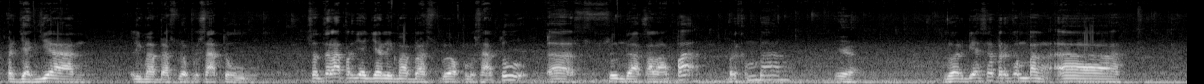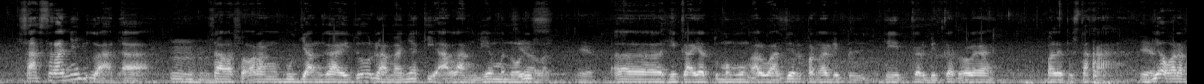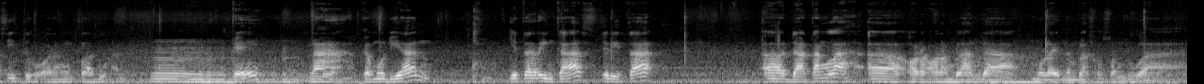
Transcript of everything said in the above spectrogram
perjanjian 1521. Setelah perjanjian 1521, eh, Sunda Kalapa berkembang Iya. luar biasa berkembang. Eh, sastranya juga ada. Mhm. Salah seorang bujangga itu namanya Ki Alang, dia menulis Sialan. Iya. eh, Hikayat Tumenggung Al Wazir pernah di- diterbitkan oleh Balai Pustaka. Iya. Dia orang situ, orang pelabuhan. Mhm. Oke. Mhm. Nah, kemudian kita ringkas cerita eh, datanglah eh, orang-orang Belanda mulai 1602.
